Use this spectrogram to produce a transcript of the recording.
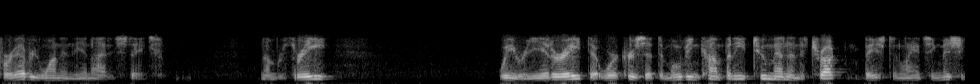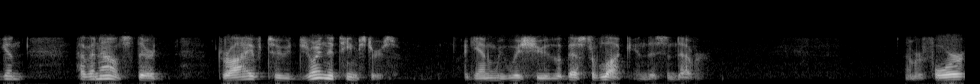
for everyone in the United States. Number three, we reiterate that workers at the moving company, Two Men and a Truck, based in Lansing, Michigan, have announced their drive to join the Teamsters. Again, we wish you the best of luck in this endeavor. Number four,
